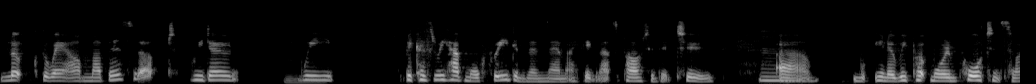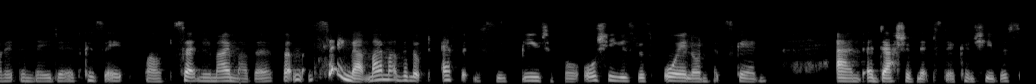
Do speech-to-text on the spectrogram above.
look the way our mothers looked. We don't. Mm. We because we have more freedom than them. I think that's part of it too. Mm. Um, w- you know, we put more importance on it than they did because they, well, certainly my mother. But saying that, my mother looked effortlessly beautiful. All she used was oil on her skin and a dash of lipstick, and she was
